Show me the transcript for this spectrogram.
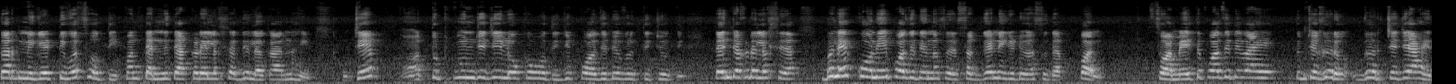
तर निगेटिव्हच होती पण त्यांनी त्याकडे लक्ष दिलं का नाही? जे तुटपुंजी जी लोक होती जी पॉझिटिव्ह वृत्तीची होती त्यांच्याकडे लक्ष द्या. भले कोणीही पॉझिटिव्ह नसू द्या सगळे निगेटिव्ह असू द्या पण स्वामी तर पॉझिटिव्ह आहे. तुमचे घर घरचे जे आहेत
